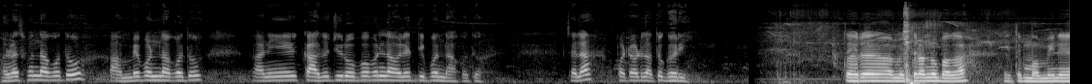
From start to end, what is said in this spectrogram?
फणस पण दाखवतो आंबे पण दाखवतो आणि काजूची रोपं पण लावली आहेत ती पण दाखवतो. चला पटापट जातो घरी. तर मित्रांनो बघा इथे मम्मीने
